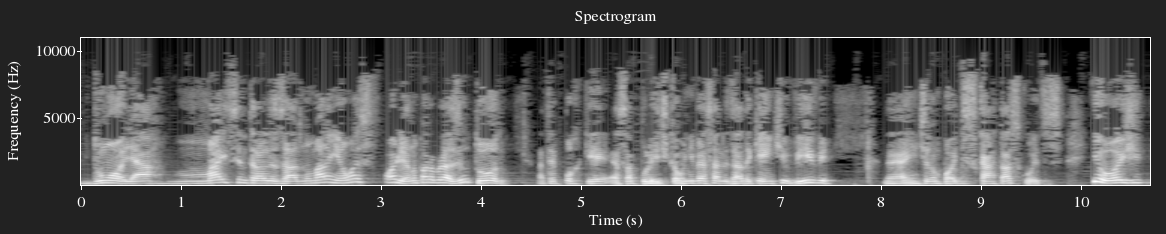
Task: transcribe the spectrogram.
de um olhar mais centralizado no Maranhão, mas olhando para o Brasil todo. Até porque essa política universalizada que a gente vive, né, a gente não pode descartar as coisas. E hoje,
